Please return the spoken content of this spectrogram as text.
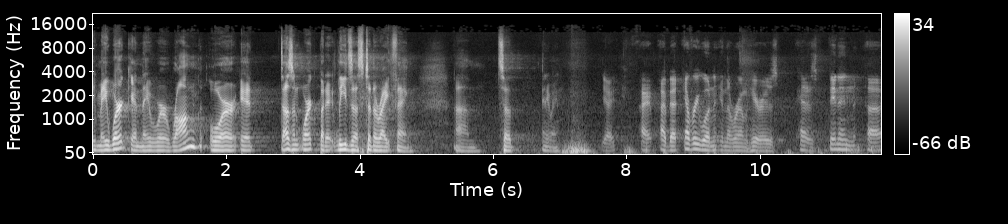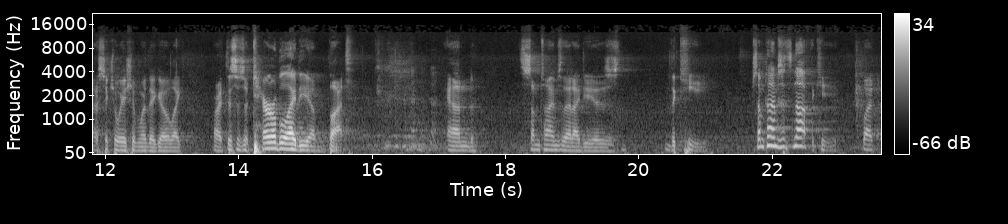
it may work and they were wrong, or it doesn't work, but it leads us to the right thing. Um, so anyway, Yeah, I, I bet everyone in the room here is, has been in uh, a situation where they go like, all right, this is a terrible idea, but. and sometimes that idea is the key. Sometimes it's not the key, but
